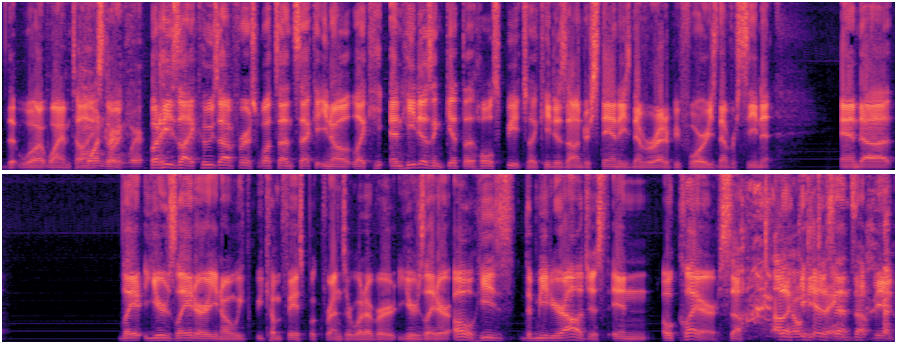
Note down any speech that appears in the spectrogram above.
That why why I'm telling I'm the story. where- But he's like, who's on first? What's on second? You know, like, he, and he doesn't get the whole speech. Like, he doesn't understand. He's never read it before. He's never seen it. And uh, late, years later, you know, we become Facebook friends or whatever. Years later, oh, he's the meteorologist in Eau Claire. So Oh, like, no he just ends up being.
